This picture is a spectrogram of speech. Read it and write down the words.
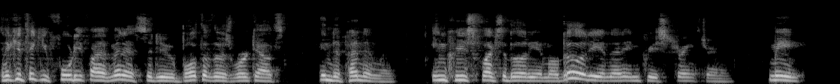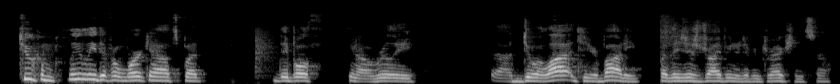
and it can take you 45 minutes to do both of those workouts independently. Increase flexibility and mobility, and then increase strength training. I mean, two completely different workouts, but they both, you know, really uh, do a lot to your body, but they just drive you in a different direction. So,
